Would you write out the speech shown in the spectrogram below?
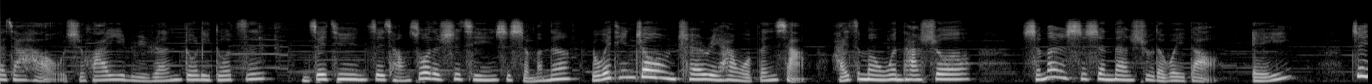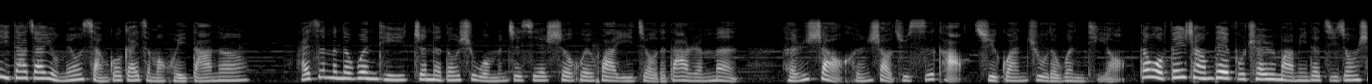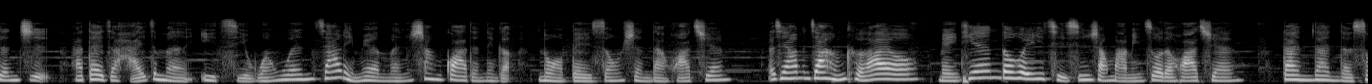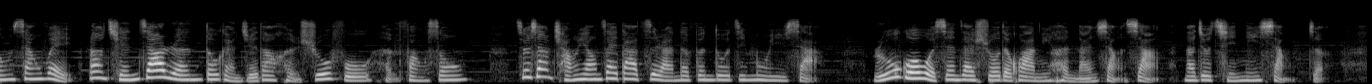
大家好，我是花艺旅人多利多姿。你最近最常做的事情是什么呢？有位听众 Cherry 和我分享，孩子们问他说：“什么是圣诞树的味道？”诶，这里大家有没有想过该怎么回答呢？孩子们的问题真的都是我们这些社会化已久的大人们。很少很少去思考、去关注的问题哦。但我非常佩服 Cherry 妈咪的急中生智，她带着孩子们一起闻闻家里面门上挂的那个诺贝松圣诞花圈，而且他们家很可爱哦，每天都会一起欣赏妈咪做的花圈。淡淡的松香味让全家人都感觉到很舒服、很放松，就像徜徉在大自然的芬多精沐浴下。如果我现在说的话你很难想象，那就请你想着，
